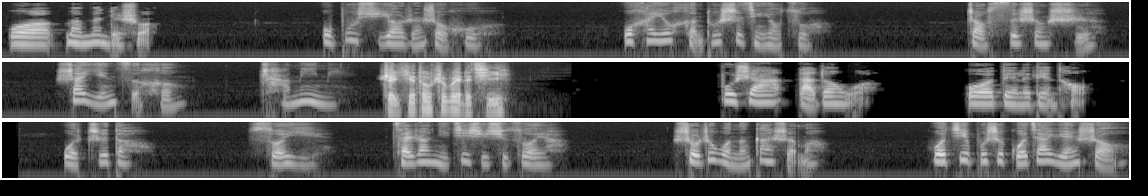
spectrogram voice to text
我慢慢的说：“我不需要人守护，我还有很多事情要做。找四圣石，杀尹子恒，查秘密，这些都是为了齐。”不杀打断我，我点了点头。我知道，所以才让你继续去做呀。守着我能干什么？我既不是国家元首，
